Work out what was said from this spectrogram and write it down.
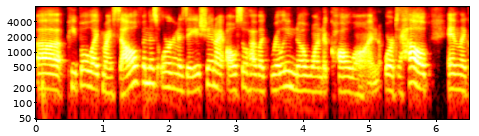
uh, people like myself in this organization, I also have like really no one to call on or to help and like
